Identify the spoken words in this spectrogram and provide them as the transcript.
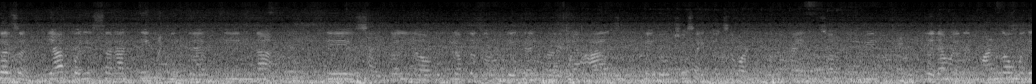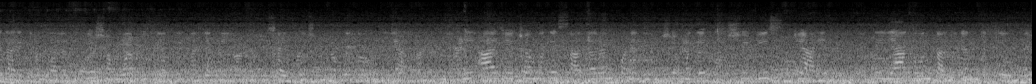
कर्जत या परिसरातील विद्यार्थ्यांना उपलब्ध करून देत आहेत त्यामुळे आज हे दोनशे सायकलचं वाटप काही दिवसापूर्वी गेल्या महिन्यात माणगावमध्ये कार्यक्रम झाला तिथे शंभर विद्यार्थ्यांना त्यांनी सायकल्स उपलब्ध करून दिल्या. आणि आज याच्यामध्ये साधारणपणे दोनशेमध्ये एकशे वीस जे आहेत ते या दोन तालुक्यांमधले होते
